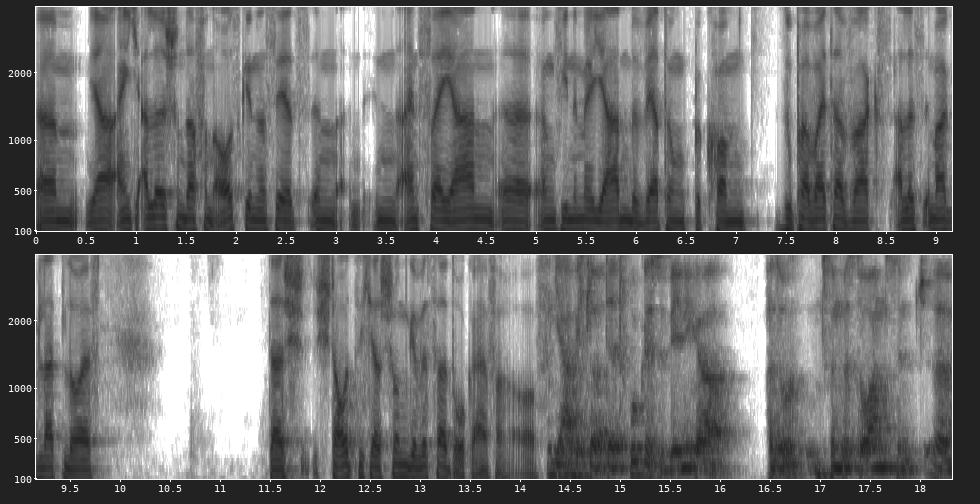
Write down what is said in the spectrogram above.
ähm, ja eigentlich alle schon davon ausgehen, dass er jetzt in, in ein, zwei Jahren äh, irgendwie eine Milliardenbewertung bekommt, super weiter wächst, alles immer glatt läuft, da staut sich ja schon ein gewisser Druck einfach auf. Ja, aber ich glaube, der Druck ist weniger also unsere Investoren sind äh,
